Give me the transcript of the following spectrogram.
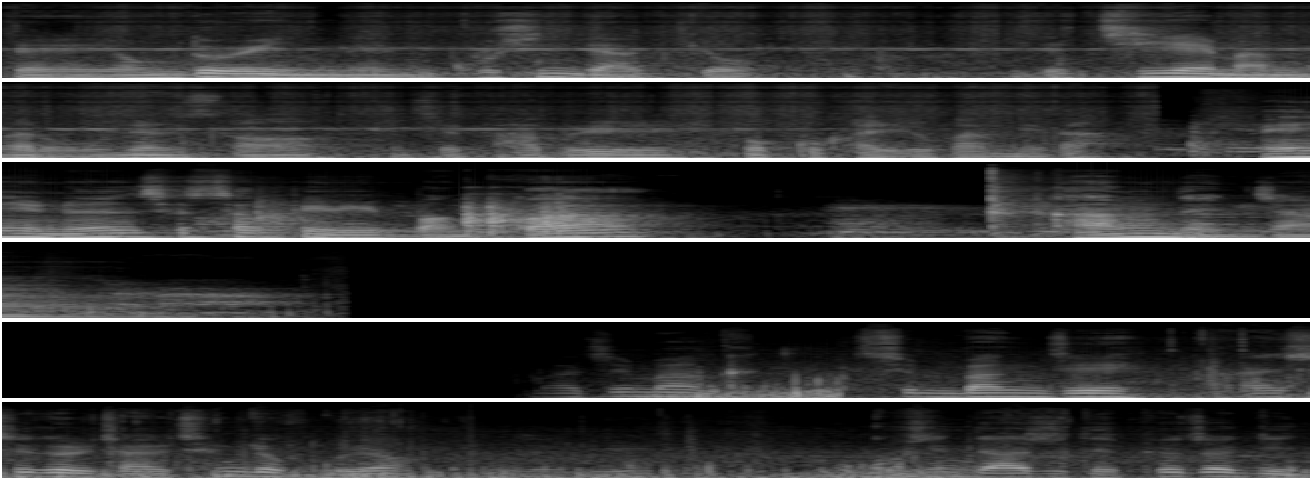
네, 영도에 있는 고신대학교 이제 지혜 만나러 오면서 이제 밥을 먹고 가려고 합니다. 메뉴는 새싹 비빔밥과 강된장. 마지막 신방지 간식을 잘 챙겼고요. 여기 고신대 아주 대표적인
